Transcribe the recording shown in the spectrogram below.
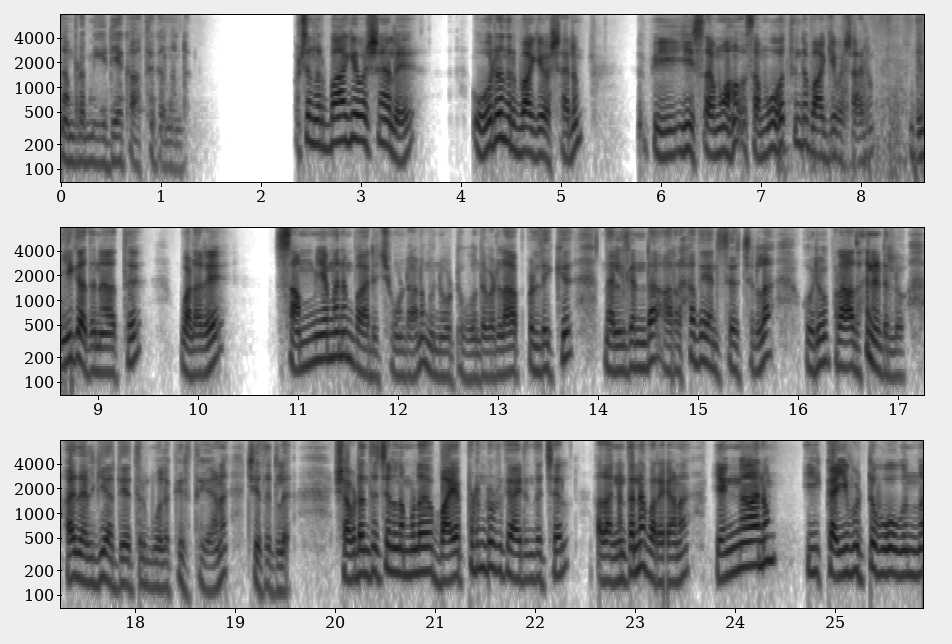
നമ്മുടെ മീഡിയ കാത്തുക്കുന്നുണ്ട്. പക്ഷെ നിർഭാഗ്യവശാൽ ഓരോ നിർഭാഗ്യവശാലും ഈ സമൂഹ സമൂഹത്തിന്റെ ഭാഗ്യവശാലും ലീഗ് അതിനകത്ത് വളരെ സംയമനം പാലിച്ചുകൊണ്ടാണ് മുന്നോട്ട് പോകുന്നത്. വെള്ളാപ്പള്ളിക്ക് നൽകേണ്ട അർഹത അനുസരിച്ചുള്ള ഒരു പ്രാധാന്യം ഉണ്ടല്ലോ അത് നൽകി അദ്ദേഹത്തിന് മൂലക്കിരുത്തുകയാണ് ചെയ്തിട്ടുള്ളത്. പക്ഷെ അവിടെ എന്താ വെച്ചാൽ നമ്മൾ ഭയപ്പെടേണ്ട ഒരു കാര്യം എന്താ വെച്ചാൽ അത് അങ്ങനെ തന്നെ പറയുകയാണ് എങ്ങാനും ഈ കൈവിട്ടു പോകുന്ന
